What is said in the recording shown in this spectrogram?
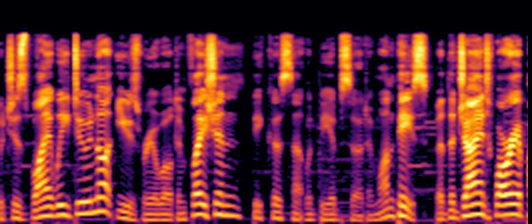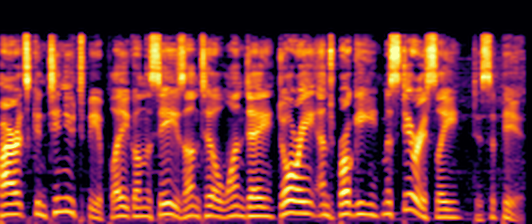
which is why we do not use real world inflation, because that would be absurd in One Piece. But the giant warrior pirates continued to be a plague on the seas until one day Dory and Broggy mysteriously disappeared.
